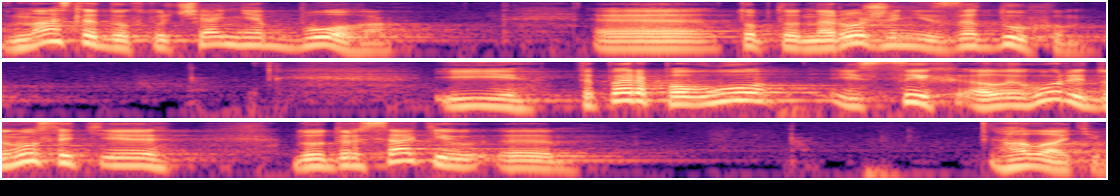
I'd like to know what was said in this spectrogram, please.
внаслідок втручання Бога. Тобто народжені за духом. І тепер Павло із цих алегорій доносить до адресатів Галатів.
